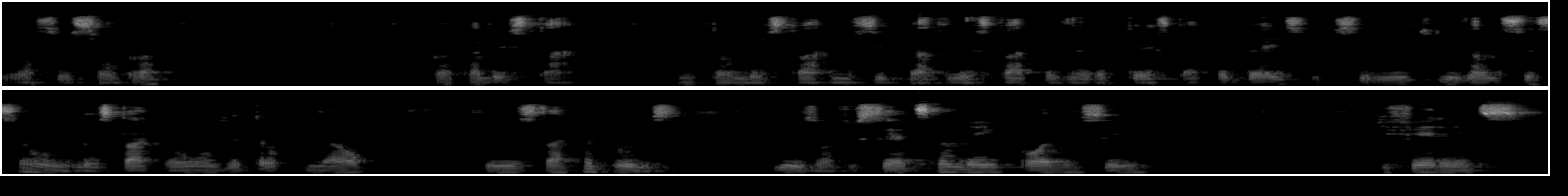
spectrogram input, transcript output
uma seção para cada estaca. Então, da estaca, nesse caso, da estaca 0 até a estaca 10, seria utilizado a seção 1. Da estaca 11 até o final, seria a estaca 2. E os offsets também podem ser diferentes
